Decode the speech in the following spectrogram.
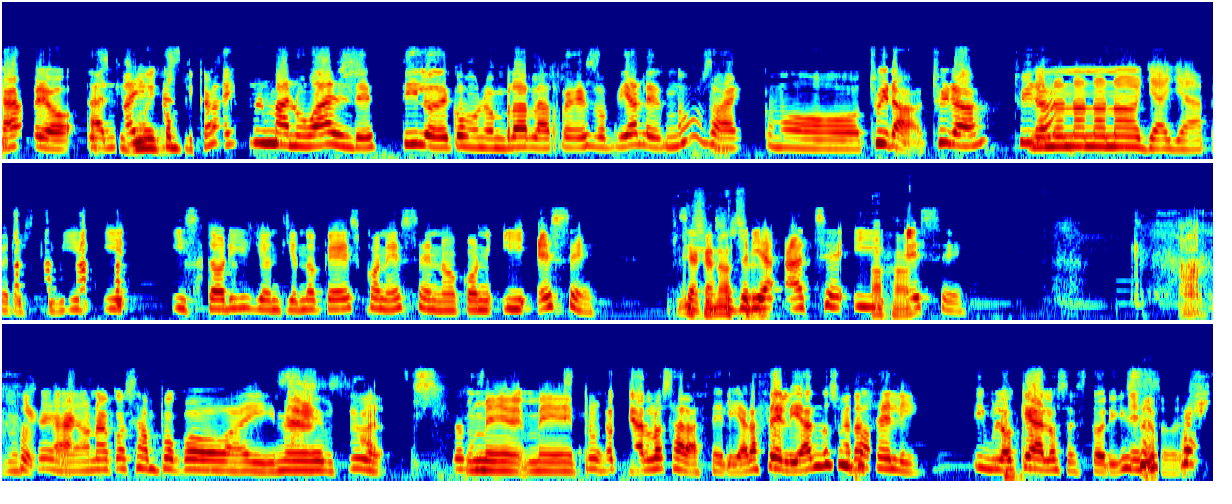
Ah, pero Es que es hay muy un- complicado. Hay un manual de estilo de cómo nombrar las redes sociales, ¿no? O sea, es como Twitter, Twitter, Twitter. No, no, no, no, no, ya, ya, pero escribir y stories yo entiendo que es con S, no con IS. Si acaso H. sería H-I-S. No sé, una cosa un poco ahí. Me. me, me- Bloquearlos a Araceli. Araceli, haznos un Araceli, y bloquea los stories. eso es.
